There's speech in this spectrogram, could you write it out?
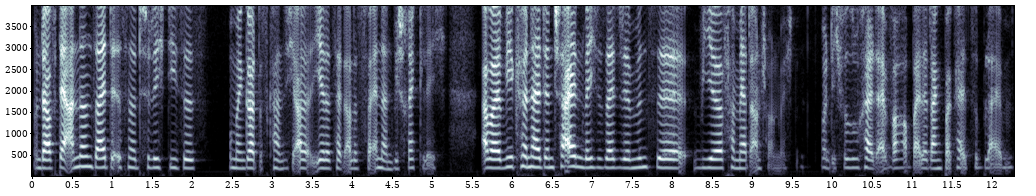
Und auf der anderen Seite ist natürlich dieses, oh mein Gott, das kann sich jederzeit alles verändern, wie schrecklich. Aber wir können halt entscheiden, welche Seite der Münze wir vermehrt anschauen möchten. Und ich versuche halt einfach bei der Dankbarkeit zu bleiben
